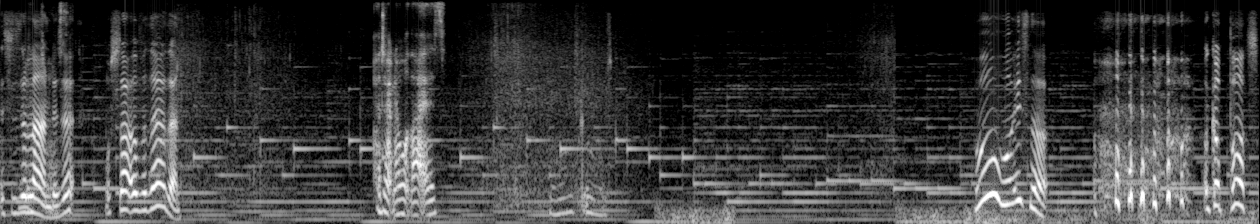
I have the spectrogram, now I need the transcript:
This is the land, is it? What's that over there then? I don't know what that is. Oh god. Oh, what is that? I got bus.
